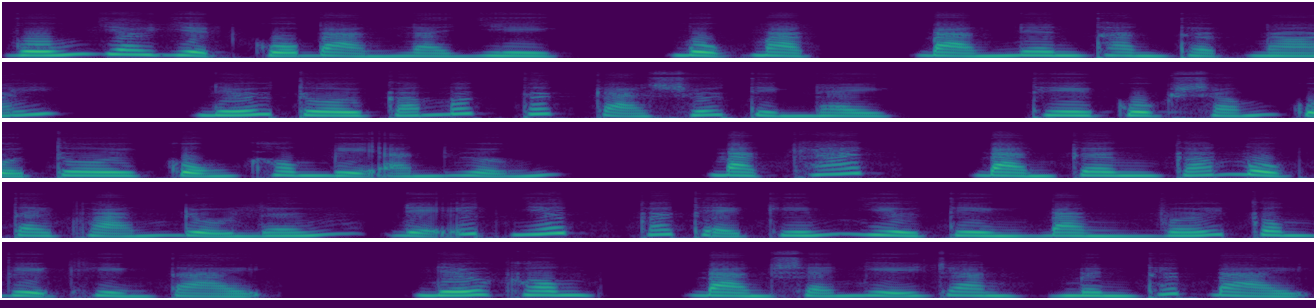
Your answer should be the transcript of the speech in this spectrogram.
Vốn giao dịch của bạn là gì? Một mặt, bạn nên thành thật nói, nếu tôi có mất tất cả số tiền này, thì cuộc sống của tôi cũng không bị ảnh hưởng. Mặt khác, bạn cần có một tài khoản đủ lớn để ít nhất có thể kiếm nhiều tiền bằng với công việc hiện tại. Nếu không, bạn sẽ nghĩ rằng mình thất bại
